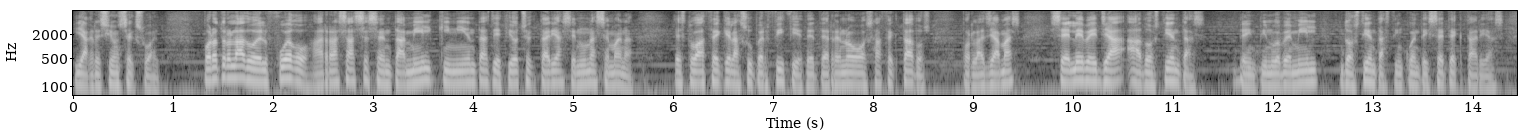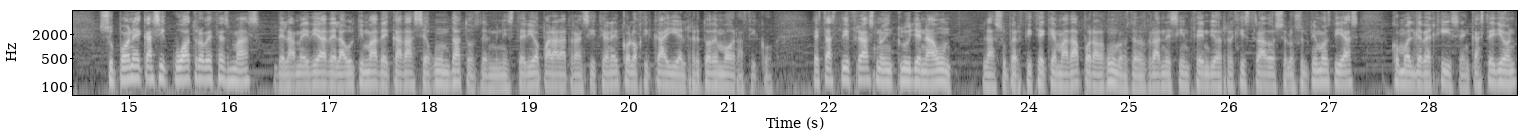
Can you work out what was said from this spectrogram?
y agresión sexual. Por otro lado, el fuego arrasa 60.518 hectáreas en una semana. Esto hace que la superficie de terrenos afectados por las llamas se eleve ya a 200 29.257 hectáreas. Supone casi cuatro veces más de la media de la última década según datos del Ministerio para la Transición Ecológica y el Reto Demográfico. Estas cifras no incluyen aún la superficie quemada por algunos de los grandes incendios registrados en los últimos días, como el de Vejís en Castellón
